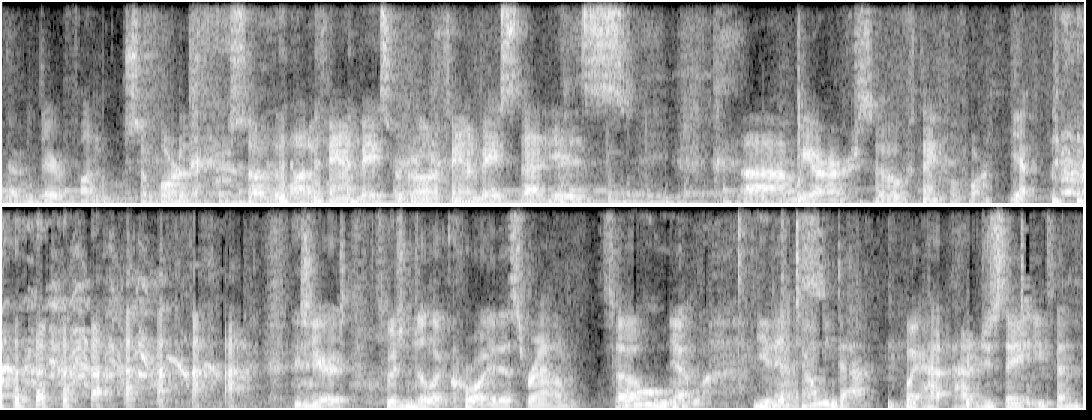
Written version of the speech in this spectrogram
they're they're fun. Supportive. So a lot of fan base. We're growing a fan base that is uh, we are so thankful for. Yep. Cheers. Switching to Lacroix this round. So Ooh, yeah. you didn't Yes. tell me that. Wait, how, how did you say it, Ethan?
